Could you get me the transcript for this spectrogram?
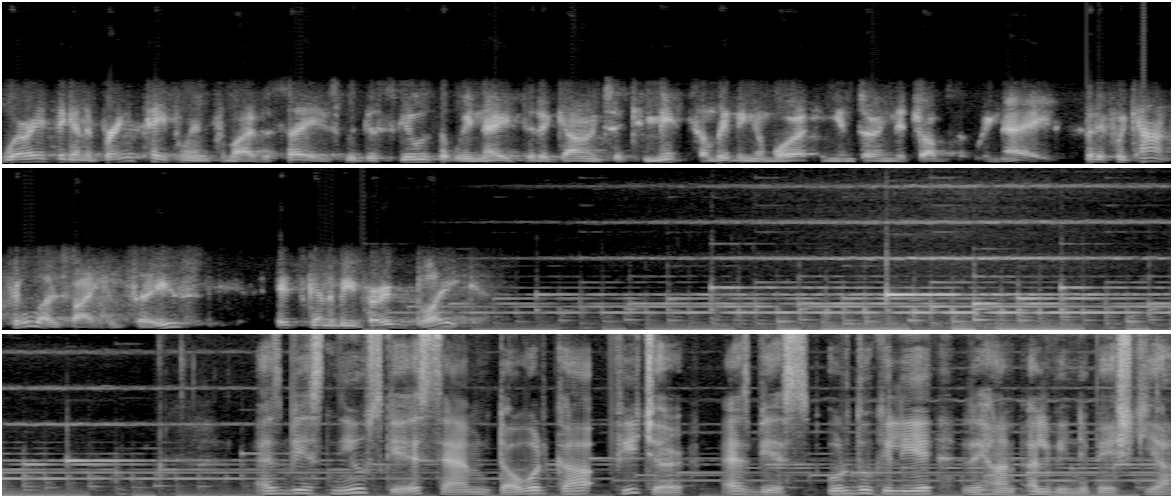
We're either going to bring people in from overseas with the skills that we need that are going to commit to living and working and doing the jobs that we need. But if we can't fill those vacancies, it's going to be very bleak. S B S news کے سیم ڈاور کا feature S B S Urdu کے لیے ریحان الوی نے پیش کیا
